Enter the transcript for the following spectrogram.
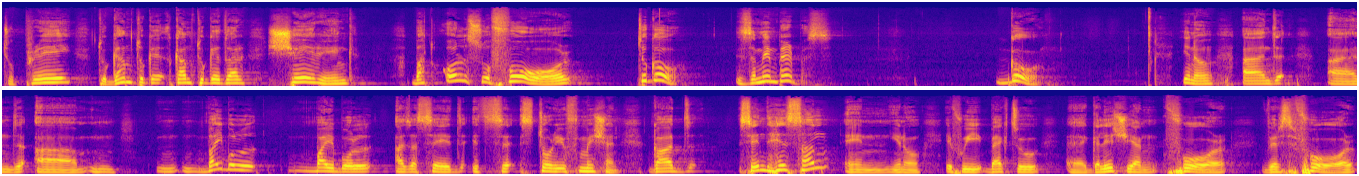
to pray, to come, to, come together, sharing but also for to go. It's the main purpose. Go. You know, and and um, Bible Bible, as I said, it's a story of mission. God sent His Son, and you know, if we back to uh, Galatians four, verse four,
